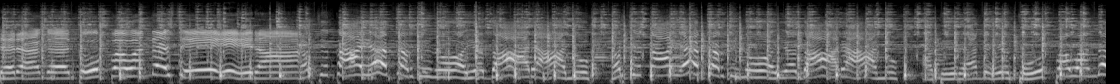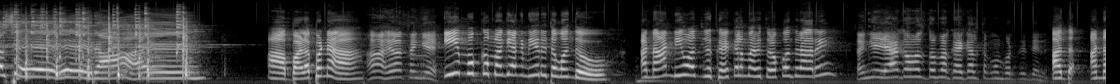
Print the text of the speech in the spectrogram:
ಸೇರಾ ಅದರಾಗ ತುಪ್ಪ ಒಂದ ಸೇರ. ಕಾಯ ತರ್ದಿನೋ ಅಯ್ಯದಾರಾನು ಕರ್ಚಿಕಾಯ ಕರ್ದಿನೋ ಅಯ್ಯದಾರಾನು ಅದರಾಗೆ ತುಪ್ಪ ಒಂದು ಸೇರಾಯ್. ಆ ಬಳಪಣ್ಣ ಹಾ ಹೇಳ ತಂಗಿ. ಈ ಮುಕ್ಕ ಮಗ್ಯಾಗ ನೀರು ತಗೊಂಡು ಅಣ್ಣ ನೀವು ಅದ್ರ ಕೈಕಲ ಮರಿ ತೊಳ್ಕೊಂಡ್ರಾಗ್ರಿ ತಂಗಿ ಯಾಕೆ ಅವಲ್ ತುಂಬ ಕೈಕಾಲು ತಗೊಂಡ್ ಬರ್ತಿದ್ದೇನೆ? ಅದ ಅಣ್ಣ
